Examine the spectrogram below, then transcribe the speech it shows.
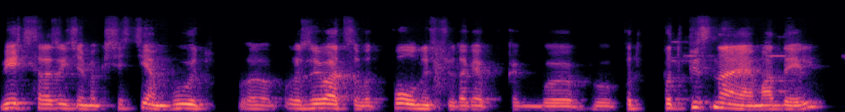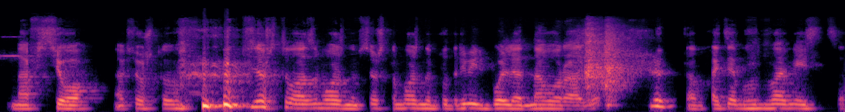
вместе с развитием экосистем будет э, развиваться вот полностью такая как бы под, подписная модель на все, на все, что, все, что возможно, все, что можно потребить более одного раза, там, хотя бы в два месяца,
